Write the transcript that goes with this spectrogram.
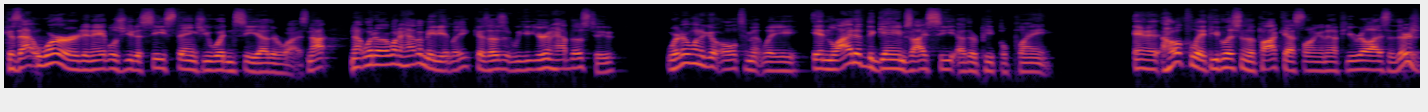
Because that word enables you to see things you wouldn't see otherwise. Not, not what do I want to have immediately? Because those, you're going to have those too. Where do I want to go ultimately in light of the games I see other people playing? And it, hopefully, if you've listened to the podcast long enough, you realize that there's,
